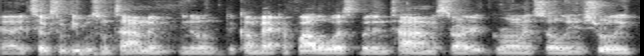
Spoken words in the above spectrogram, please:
uh, it took some people some time to you know to come back and follow us, but in time it started growing slowly and surely.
